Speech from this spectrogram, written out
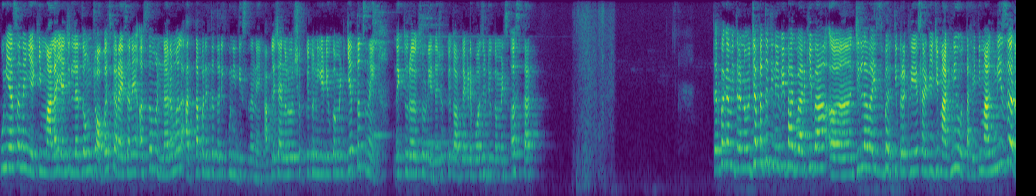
कुणी असं नाही आहे की मला या जिल्ह्यात जाऊन जॉबच करायचा नाही असं म्हणणारं मला आत्तापर्यंत तरी कुणी दिसलं नाही. आपल्या चॅनलवर शक्यतो निगेटिव्ह कमेंट येतच नाही. एक तुरळक सोडली तर शक्यतो आपल्याकडे पॉझिटिव्ह कमेंट्स असतात. तर बघा मित्रांनो ज्या पद्धतीने विभागवार किंवा जिल्हावाईज भरती प्रक्रियेसाठी जी मागणी होत आहे ती मागणी जर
